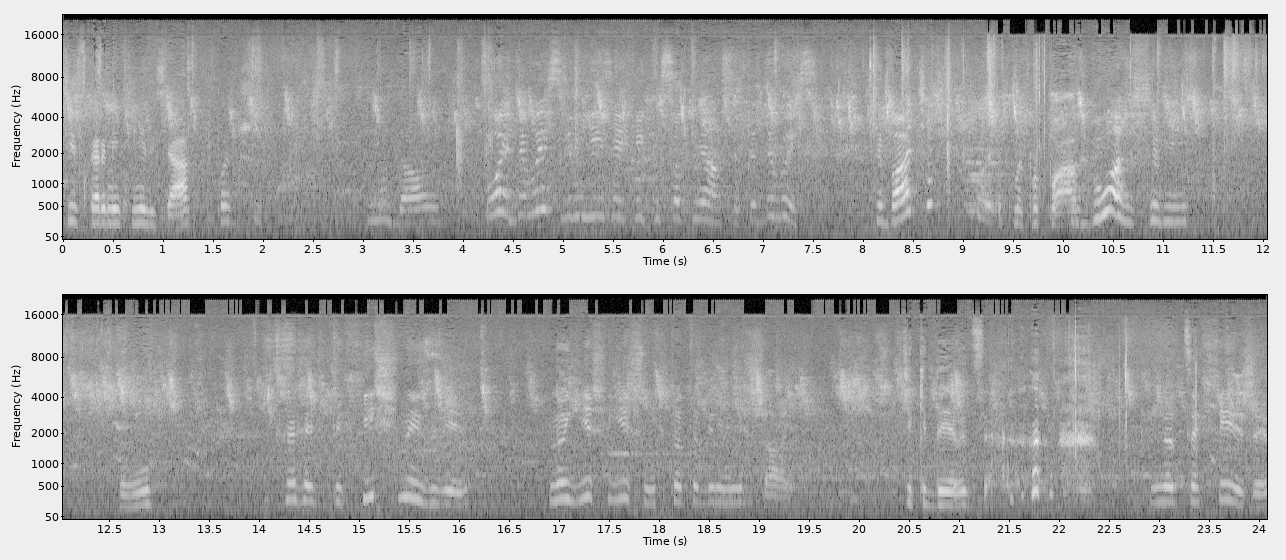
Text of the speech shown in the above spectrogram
Птиц кормить нельзя. пише. Ну да. Ой, дивись, він їсть який кусок м'яса. Ти дивись. Ти бачиш? Ой, як ми попали. Боже мій. Ти хищний звір. Ну їж, їж, ніхто тобі не мішає. Тільки дивиться. Ну це хижий,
